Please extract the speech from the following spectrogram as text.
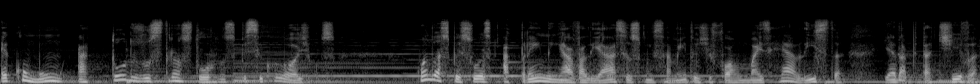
é comum a todos os transtornos psicológicos. Quando as pessoas aprendem a avaliar seus pensamentos de forma mais realista e adaptativa,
